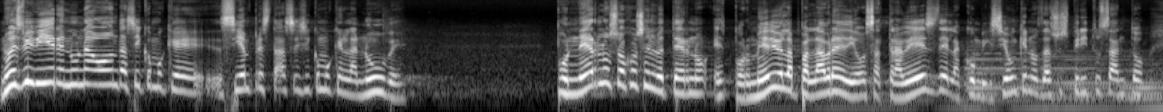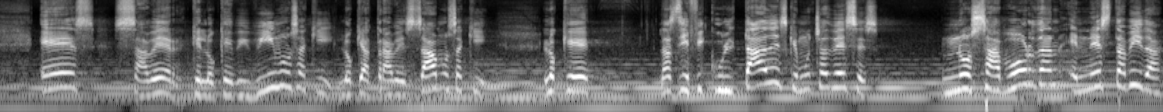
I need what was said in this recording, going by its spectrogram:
No es vivir en una onda así como que siempre estás así como que en la nube. Poner los ojos en lo eterno es por medio de la palabra de Dios, a través de la convicción que nos da su Espíritu Santo, es saber que lo que vivimos aquí, lo que atravesamos aquí, lo que las dificultades que muchas veces nos abordan en esta vida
